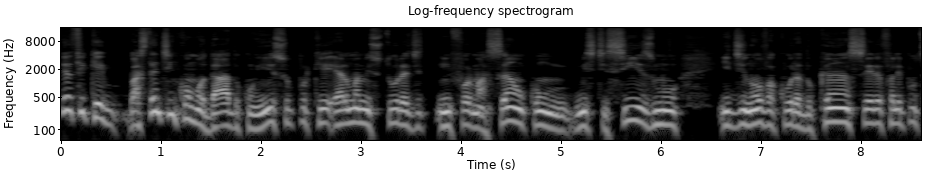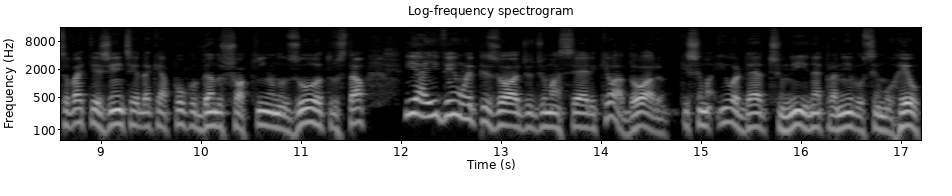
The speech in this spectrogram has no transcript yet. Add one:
Eu fiquei bastante incomodado com isso, porque era uma mistura de informação com misticismo e de novo a cura do câncer. Eu falei, putz, vai ter gente aí daqui a pouco dando choquinho nos outros tal. E aí vem um episódio de uma série que eu adoro, que chama You Are Dead to Me, né? Para mim você morreu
